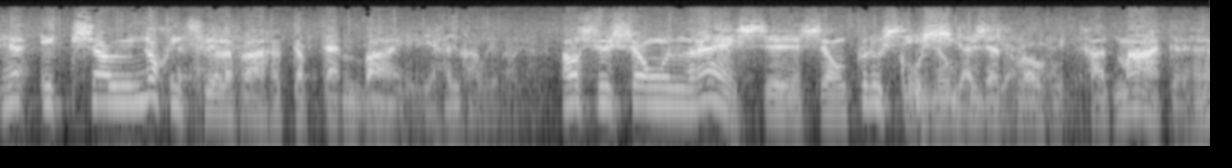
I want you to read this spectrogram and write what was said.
Ja, ik zou u nog iets willen vragen, kapitein Baai. Ja, ga u gaan weer wel. ja. Als u zo'n reis, eh, zo'n cruise, noemt u dat ja, geloof ik, ja. gaat maken, hè?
